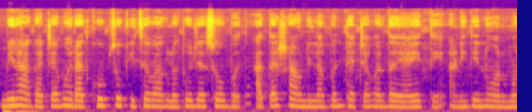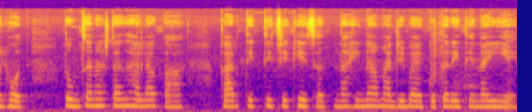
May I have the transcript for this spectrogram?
मी रागाच्या भरात खूप चुकीचं वागलो तुझ्यासोबत. आता श्रावणीला पण त्याच्यावर दया येते आणि ती नॉर्मल होत. तुमचा नाश्ता झाला का? कार्तिक तिची खेचत नाही ना माझी बायको तर इथे नाही आहे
